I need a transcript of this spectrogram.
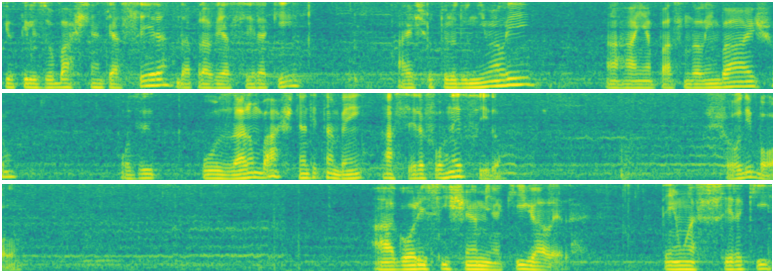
que utilizou bastante a cera, dá pra ver a cera aqui. A estrutura do ninho ali, a rainha passando ali embaixo. Usaram bastante também a cera fornecida, ó. Show de bola. Agora esse enxame aqui, galera, tem uma cera que,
